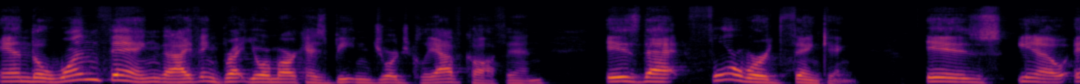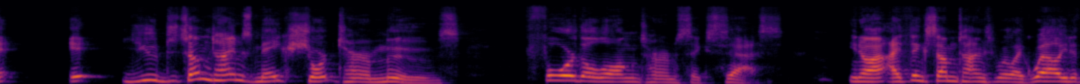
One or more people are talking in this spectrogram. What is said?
and the one thing that I think Brett Yormark has beaten George Kliavkoff in is that forward thinking is, you know, it, it you sometimes make short-term moves for the long-term success. You know, I think sometimes we're like, well, you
